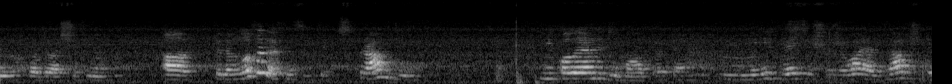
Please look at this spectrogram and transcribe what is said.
не виходила ще з нього. А ти давно живеш на світі? Справді, ніколи я не думала про те. Мені здається, що жила я завжди.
